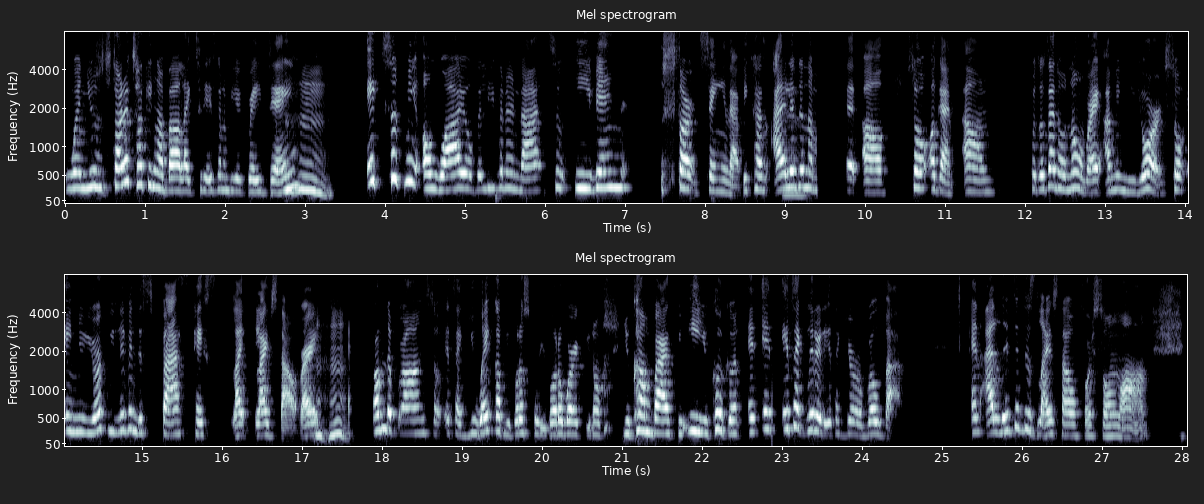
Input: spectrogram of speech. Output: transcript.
when you started talking about like today's going to be a great day mm-hmm. it took me a while believe it or not to even start saying that because i yeah. lived in the mindset of so again um for those that don't know, right, I'm in New York. So in New York, we live in this fast-paced like lifestyle, right? Mm-hmm. From the Bronx, so it's like you wake up, you go to school, you go to work, you know, you come back, you eat, you cook, and it, it, it's like literally, it's like you're a robot. And I lived in this lifestyle for so long,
